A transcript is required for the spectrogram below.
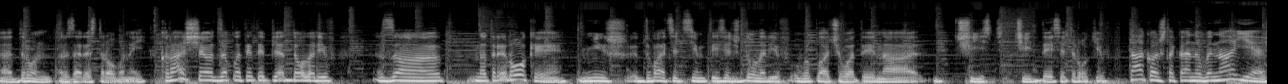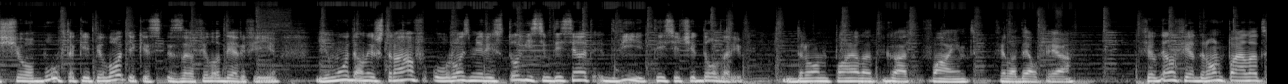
е, дрон зареєстрований. Краще от заплатити 5 доларів за на 3 роки, ніж 27 тисяч доларів виплачувати на 6 чи 10 років. Також така новина є, що був такий пілот, який з Філадельфії. Йому дали штраф у розмірі 182 тисячі доларів. Drone pilot got fined. Philadelphia Drone Pilot.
